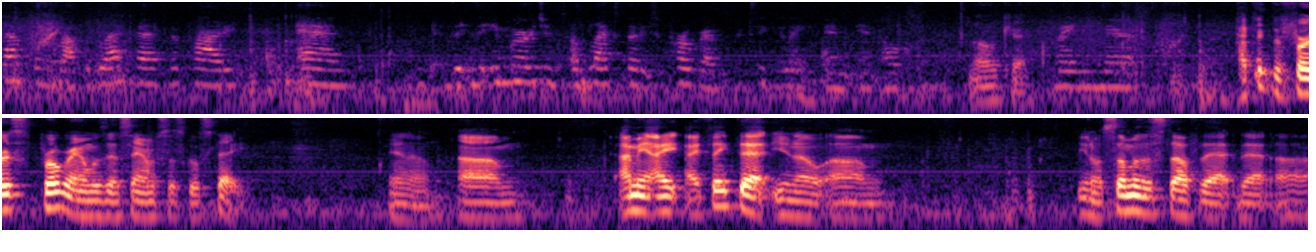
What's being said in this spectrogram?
something about the Black Panther Party and the, the emergence of Black Studies programs, particularly in, in Oakland, Okay. Lady. I think the first program was at San Francisco State. You know, um, I mean, I, I think that you know, um, you know, some of the stuff that that uh,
